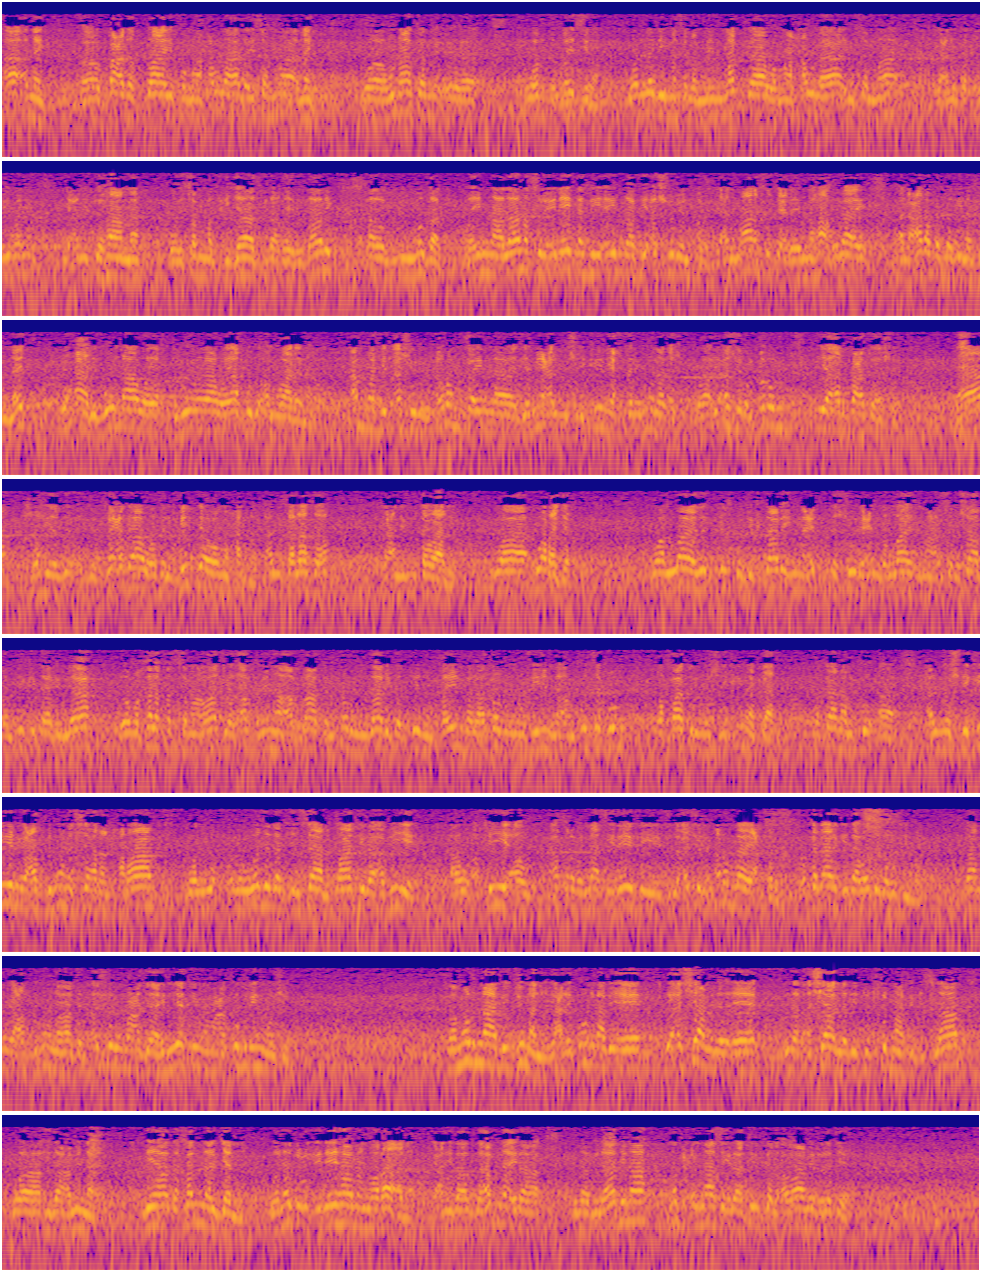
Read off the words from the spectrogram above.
آه نجد. فبعد الطائف وما حولها هذا يسمى نجد. وهناك آه، وفد قيسنا والذي مثلا من مكة وما حولها يسمى يعني تقريبا يعني تهامة ويسمى الحجاز إلى غير ذلك من مضر. وإنا لا نصل إليك في إلا في أشهر الحرم يعني ما نستطيع لأن هؤلاء العرب الذين في نجد يحاربونا ويقتلوننا وياخذوا أموالنا. أما في الأشهر الحرم فإن جميع المشركين يحترمون الأشهر. والأشهر الحرم هي أربعة أشهر. ها؟ وهي ذي القعدة وذي الحجة ومحرم. هذه ثلاثة يعني متوالية. ورجب. والله يذكر في كتابه إن عدة الشهور عند الله 12 شهرا في كتاب الله يوم خلق السماوات والأرض منها أربعة حرم ذلك الدين القيم فلا تظلموا فيهن أنفسكم وقاتلوا المشركين كافر فكان آه، المشركين يعظمون الشهر الحرام ولو وجد الإنسان قاتل أبيه أو أخيه أو أقرب الناس إليه في, الأشهر الحرم لا يحترم وكذلك إذا وجده في مكة كانوا يعظمون هذه الأشهر مع جاهليتهم ومع كفرهم وشركهم فمرنا بجمل يعني مرنا بإيه؟ بأشياء من الايه؟ من الأشياء التي تدخلنا في الإسلام وإذا عملنا بها دخلنا الجنة وندعو إليها من وراءنا، يعني إذا ذهبنا إلى إلى بلادنا ندعو الناس إلى تلك الأوامر التي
